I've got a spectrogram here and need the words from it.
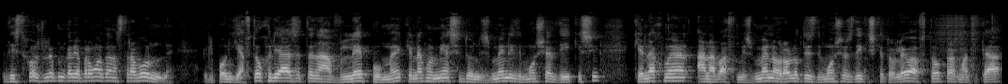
δυστυχώς βλέπουμε κάποια πράγματα να στραβώνουν. Λοιπόν, γι' αυτό χρειάζεται να βλέπουμε και να έχουμε μια συντονισμένη δημόσια διοίκηση και να έχουμε έναν αναβαθμισμένο ρόλο της δημόσιας διοίκησης. Και το λέω αυτό πραγματικά,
